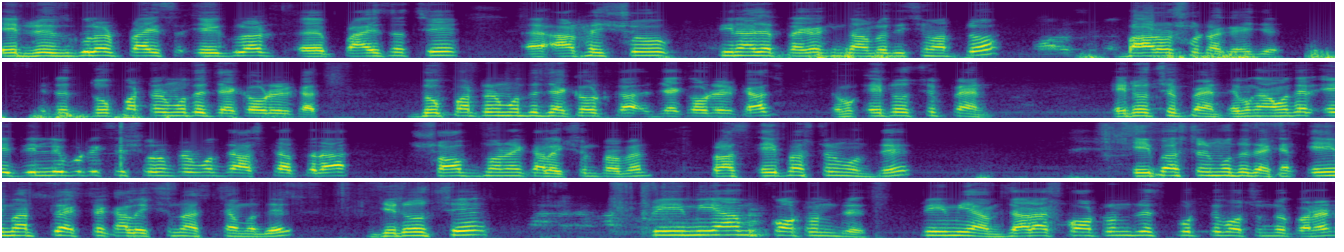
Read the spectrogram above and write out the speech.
এই ড্রেসগুলোর প্রাইস এগুলার প্রাইস আছে আঠাইশশো তিন হাজার টাকা, কিন্তু আমরা দিচ্ছি মাত্র বারোশো টাকা। এই যে, এটা দোপাট্টার মধ্যে জ্যাকআউটের কাজ। দোপাট্টার মধ্যে জ্যাকআউট জ্যাকআউটের কাজ এবং এটা হচ্ছে প্যান্ট। এটা হচ্ছে প্যান্ট এবং আমাদের এই দিল্লি বুটিক্সের শোরুমটার মধ্যে আসতে আপনারা সব ধরনের কালেকশন পাবেন। প্লাস এই পাঁচটার মধ্যে, এই পাঁচটার মধ্যে দেখেন, এই মাত্র একটা কালেকশন আসছে আমাদের, যেটা হচ্ছে প্রিমিয়াম কটন ড্রেস। প্রিমিয়াম, যারা কটন ড্রেস পরতে পছন্দ করেন,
